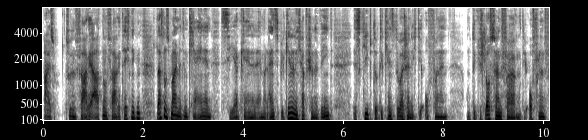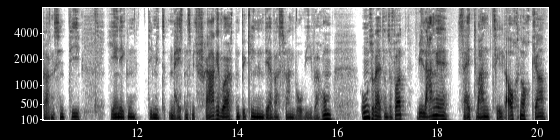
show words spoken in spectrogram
Also, zu den Fragearten und Fragetechniken. Lass uns mal mit dem kleinen, sehr kleinen einmal eins beginnen. Ich habe schon erwähnt, es gibt, und die kennst du wahrscheinlich, die offenen und die geschlossenen Fragen. Die offenen Fragen sind diejenigen, die mit, meistens mit Frageworten beginnen. Wer, was, wann, wo, wie, warum und so weiter und so fort. Wie lange, seit wann zählt auch noch, klar.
